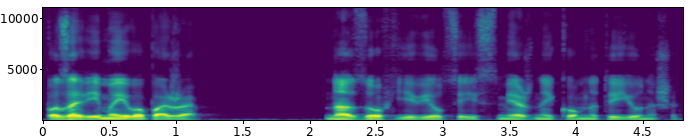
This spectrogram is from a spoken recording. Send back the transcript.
Позови моего пажа». На зов явился из смежной комнаты юноша.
